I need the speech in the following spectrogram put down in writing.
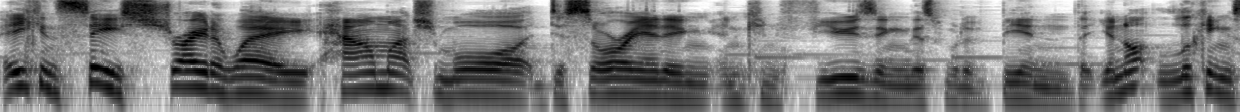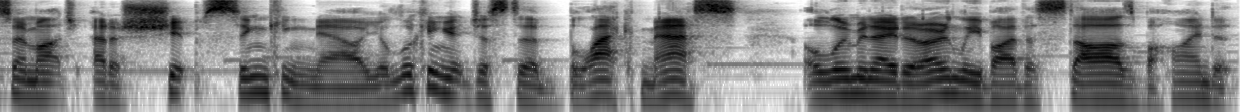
You can see straight away how much more disorienting and confusing this would have been, that you're not looking so much at a ship sinking now, you're looking at just a black mass illuminated only by the stars behind it.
